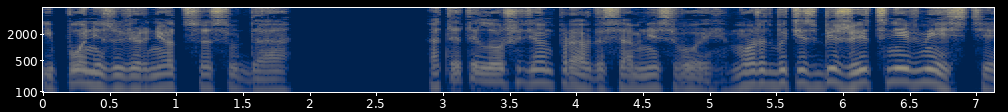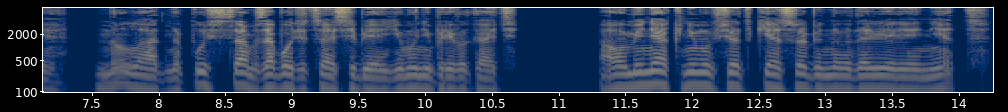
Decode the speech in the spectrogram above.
и понизу вернется сюда. От этой лошади он, правда, сам не свой. Может быть, и сбежит с ней вместе. Ну ладно, пусть сам заботится о себе, ему не привыкать. А у меня к нему все-таки особенного доверия нет.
